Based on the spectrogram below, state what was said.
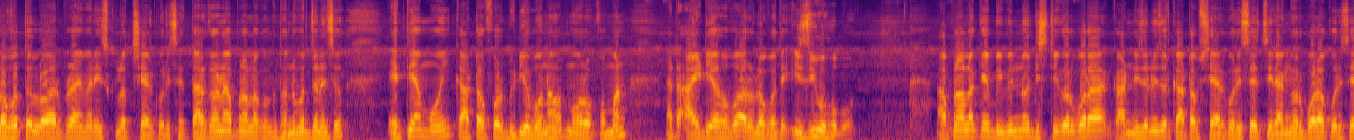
লগতে লোৱাৰ প্ৰাইমেৰী স্কুলত শ্বেয়াৰ কৰিছে তাৰ কাৰণে আপোনালোকক ধন্যবাদ জনাইছোঁ এতিয়া মই কাট অফৰ ভিডিঅ' বনাওঁত মোৰ অকণমান এটা আইডিয়া হ'ব আৰু লগতে ইজিও হ'ব আপোনালোকে বিভিন্ন ডিষ্ট্ৰিক্টৰ পৰা নিজৰ নিজৰ কাট অফ শ্বেয়াৰ কৰিছে চিৰাঙৰ পৰাও কৰিছে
